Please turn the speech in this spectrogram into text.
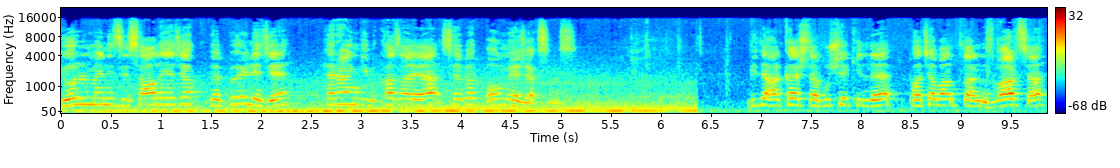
görülmenizi sağlayacak ve böylece herhangi bir kazaya sebep olmayacaksınız. Bir de arkadaşlar bu şekilde paça bantlarınız varsa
